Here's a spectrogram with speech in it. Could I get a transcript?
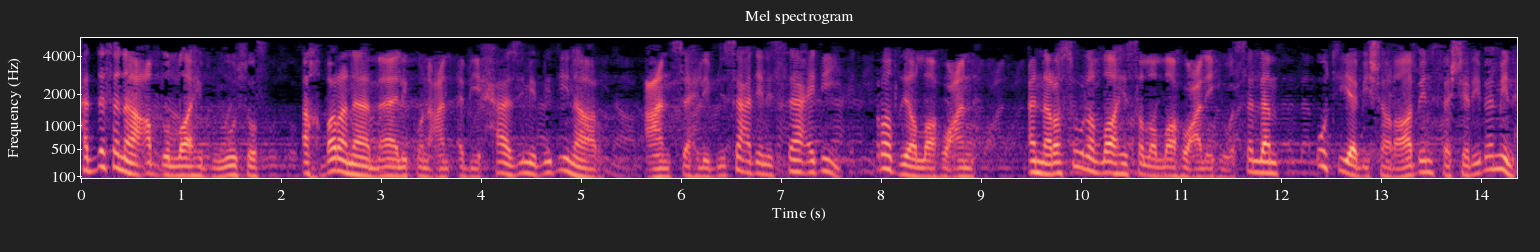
حدثنا عبد الله بن يوسف أخبرنا مالك عن أبي حازم بن دينار عن سهل بن سعد الساعدي رضي الله عنه أن رسول الله صلى الله عليه وسلم أتي بشراب فشرب منه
